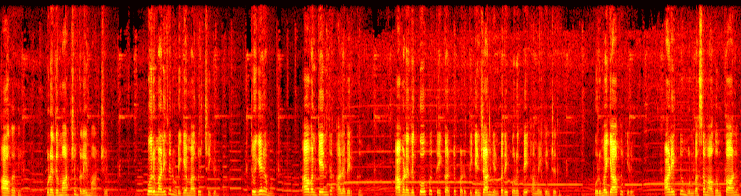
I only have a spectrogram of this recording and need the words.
ஆகவே உனது மாற்றங்களை மாற்று. ஒரு மனிதனுடைய மகிழ்ச்சியும் துயரமும் அவன் எந்த அளவிற்கு அவனது கோபத்தை கட்டுப்படுத்துகின்றான் என்பதை பொறுத்தே அமைகின்றது. பொறுமையாக இரு. அனைத்தும் உன் வசமாகும் காலம்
